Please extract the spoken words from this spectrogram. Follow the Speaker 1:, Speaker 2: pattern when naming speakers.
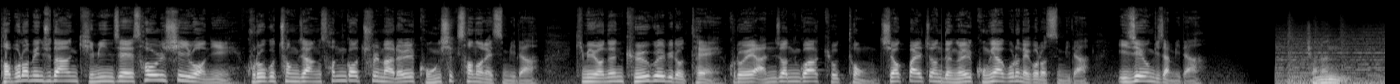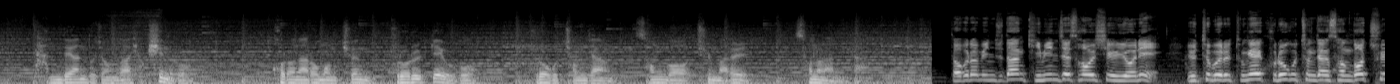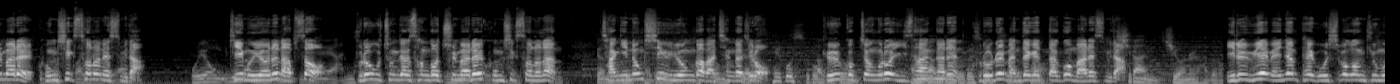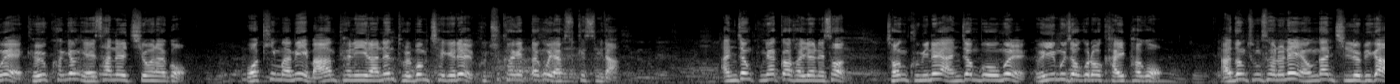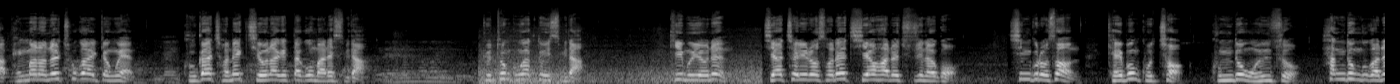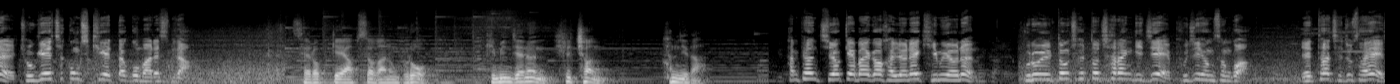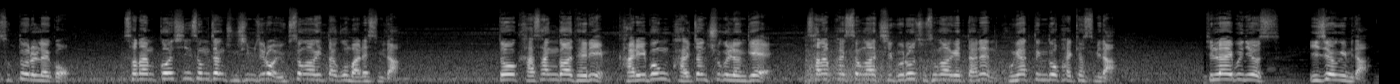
Speaker 1: 더불어민주당 김인재 서울시의원이 구로구청장 선거 출마를 공식 선언했습니다. 김 의원은 교육을 비롯해 구로의 안전과 교통, 지역 발전 등을 공약으로 내걸었습니다. 이재용 기자입니다.
Speaker 2: 저는 담대한 도전과 혁신으로 코로나로 멈춘 구로를 깨우고 구로구청장 선거 출마를 선언합니다.
Speaker 3: 더불어민주당 김인재 서울시 의원이 유튜브를 통해 구로구청장 선거 출마를 공식 선언했습니다. 김 의원은 앞서 구로구청장 선거 출마를 공식 선언한 장인홍 시 의원과 마찬가지로 교육 걱정으로 이사한 가는 구로를 만들겠다고 말했습니다. 이를 위해 매년 150억 원 규모의 교육 환경 예산을 지원하고 워킹맘이 마음 편히 일하는 돌봄 체계를 구축하겠다고 약속했습니다. 안전 공약과 관련해선 전 국민의 안전보험을 의무적으로 가입하고 아동 청소년의 연간 진료비가 100만 원을 초과할 경우엔 구가 전액 지원하겠다고 말했습니다. 교통공약도 있습니다. 김 의원은 지하철 1호선의 지하화를 추진하고 신구로선 개봉 고척, 궁동 온수, 항동 구간을 조기에 착공시키겠다고 말했습니다.
Speaker 2: 새롭게 앞서가는 구로 김인재는 실천합니다.
Speaker 3: 한편 지역 개발과 관련해 김 의원은 구로 일동 철도 차량 기지의 부지 형성과 예타 제조사에 속도를 내고 서남권 신성장 중심지로 육성하겠다고 말했습니다. 또 가상과 대림, 가리봉 발전축을 연계해 산업 활성화 지구로 조성하겠다는 공약 등도 밝혔습니다. 딜라이브 뉴스 이재용입니다.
